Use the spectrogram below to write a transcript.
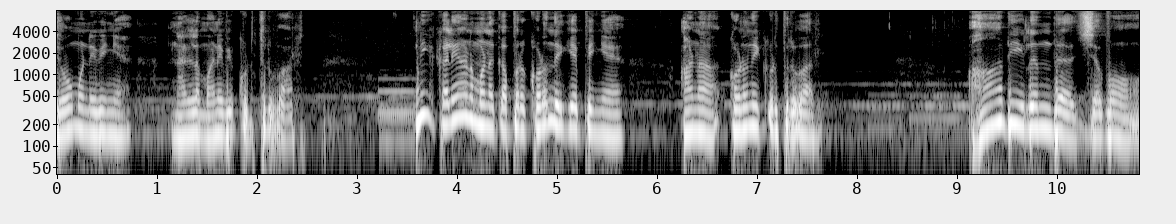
ஜோம் பண்ணுவீங்க. நல்ல மனைவி கொடுத்துருவார். நீங்கள் கல்யாணம் பண்ணக்கு அப்புறம் குழந்தை கேட்பீங்க. ஆனால் குழந்தை கொடுத்துருவார். ஆதியிலிருந்த ஜெபம்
